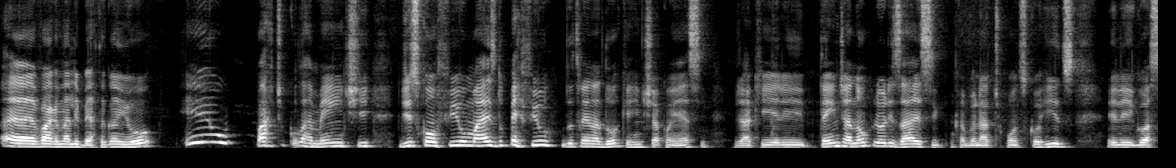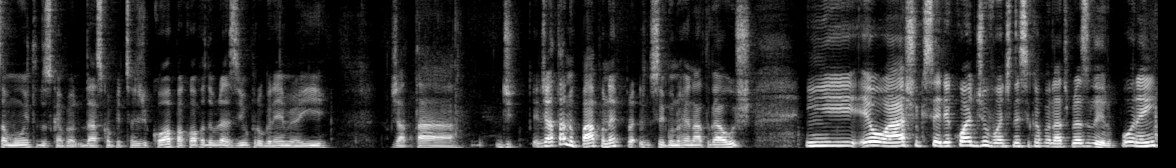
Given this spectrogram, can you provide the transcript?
é, vaga na Liberta ganhou. Eu, particularmente, desconfio mais do perfil do treinador, que a gente já conhece, já que ele tende a não priorizar esse campeonato de pontos corridos. Ele gosta muito dos das competições de Copa. A Copa do Brasil pro Grêmio aí já tá, já tá no papo, né? Segundo o Renato Gaúcho. E eu acho que seria coadjuvante nesse campeonato brasileiro. Porém,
